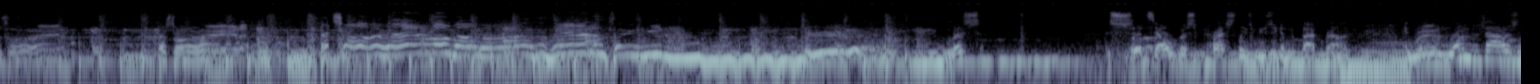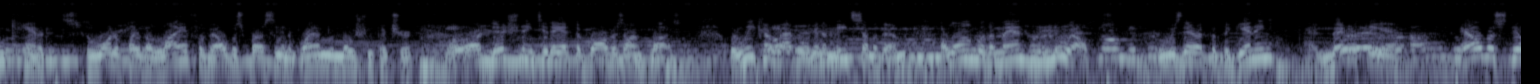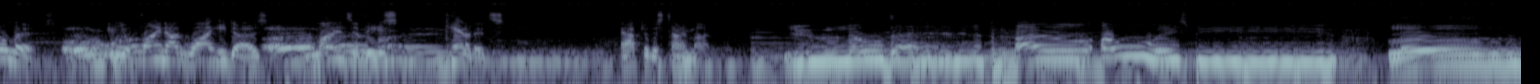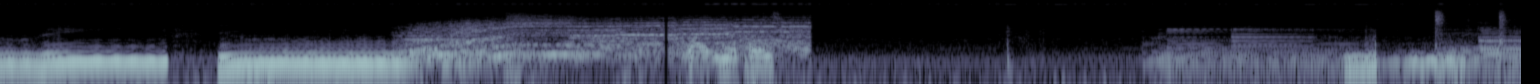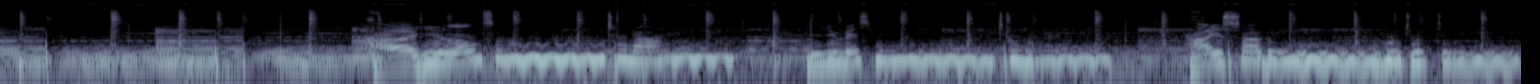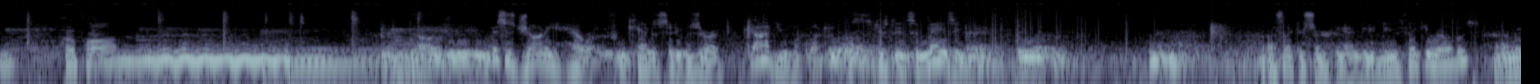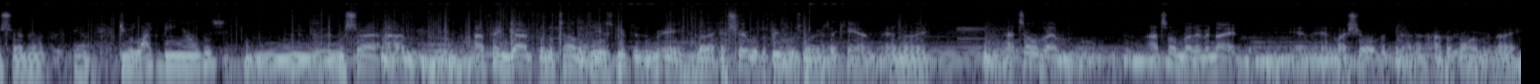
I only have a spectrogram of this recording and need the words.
It's alright. That's alright. That's alright, mama. Anything you do. Yeah. Listen. This, it's Elvis Presley's music in the background. Than 1,000 candidates who want to play the life of Elvis Presley in a brand new motion picture are auditioning today at the Barbizon Plaza. When we come back, we're going to meet some of them, along with a man who knew Elvis, who was there at the beginning and there at the end. Elvis still lives, and you'll find out why he does in the minds of these candidates after this timeout. You know that I'll Are sorry we drifted apart? This is Johnny Harra from Kansas City, Missouri. God, you look like Elvis. It's just, it's amazing. Uh, thank you, sir. Yeah, do you, do you think you're Elvis? Uh, no, sir, I don't. Yeah. Do you like being Elvis? Well, sir, I, I'm, I thank God for the talent He has gifted to me that I can share with the people as long as I can. And I, I told them, I told them that every night in, in my show that uh, I perform, and I,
